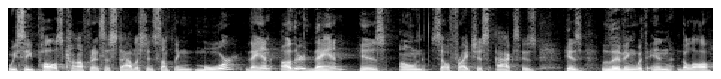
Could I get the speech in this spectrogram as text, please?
We see Paul's confidence established in something more than, other than his own self righteous acts, his, his living within the law.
